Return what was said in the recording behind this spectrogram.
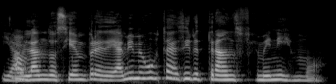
y Ah. hablando siempre de, a mí me gusta decir transfeminismo,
